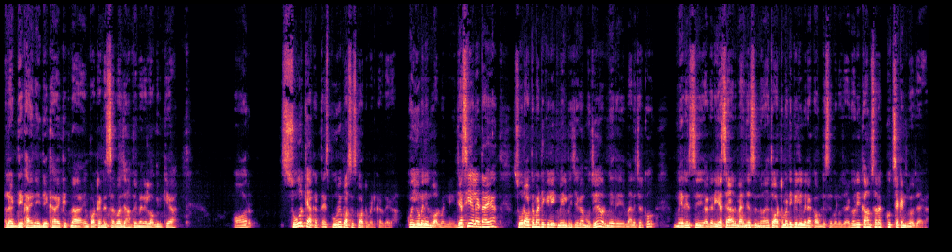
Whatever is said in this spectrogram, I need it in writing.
अलर्ट देखा है नहीं देखा है कितना इंपॉर्टेंट है सर्वर जहाँ पे मैंने लॉग इन किया। और सोर क्या करता है? इस पूरे प्रोसेस को ऑटोमेट कर देगा। कोई ह्यूमन इन्वॉल्वमेंट नहीं है। जैसे ही अलर्ट आएगा सोर ऑटोमेटिकली एक मेल भेजेगा मुझे और मेरे मैनेजर को। मेरे से अगर यस है और मैनेजर से नो है तो ऑटोमेटिकली मेरा अकाउंट डिसेबल हो जाएगा और ये काम सारा कुछ सेकंड में हो जाएगा।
